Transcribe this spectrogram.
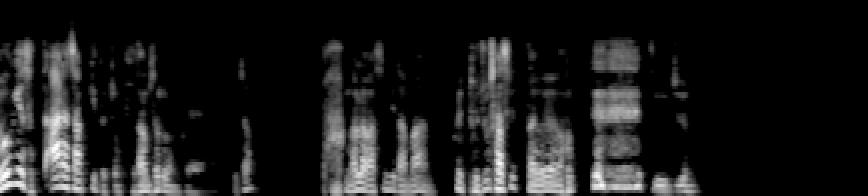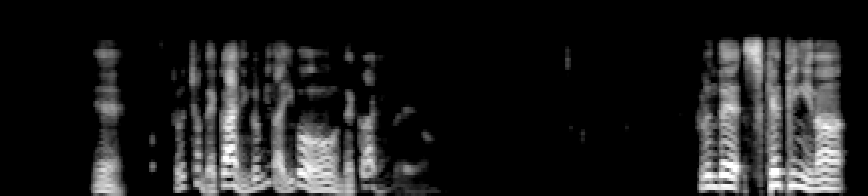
여기에서 따라잡기도 좀 부담스러운 거예요. 그죠? 팍 날라갔습니다만, 두 주 샀었다고요. 두 주. 예. 그렇죠. 내 거 아닌 겁니다. 이거 내 거 아닌 거예요. 그런데 스캘핑이나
